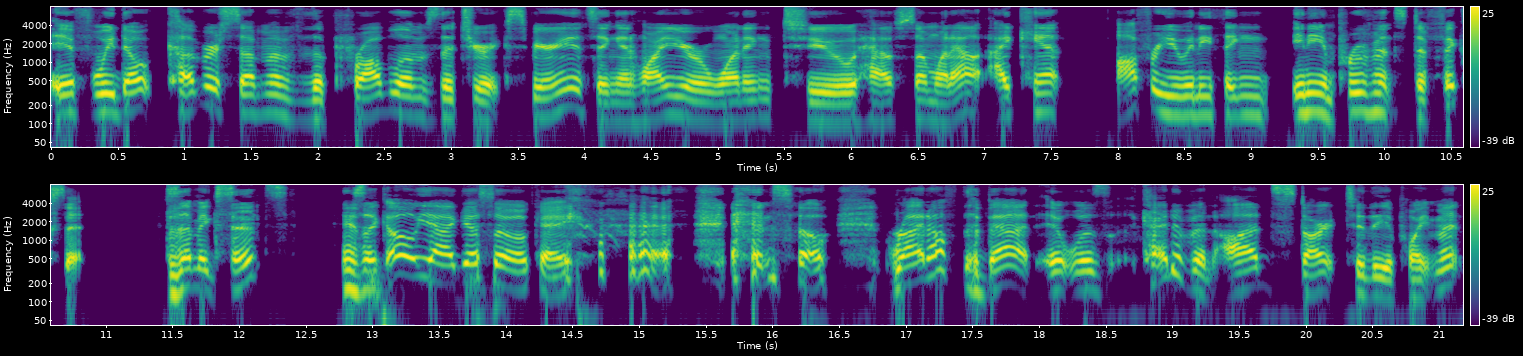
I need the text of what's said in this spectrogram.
If we don't cover some of the problems that you're experiencing and why you're wanting to have someone out, I can't offer you anything, any improvements to fix it. Does that make sense? he's like, oh, yeah, I guess so. Okay. and so, right off the bat, it was kind of an odd start to the appointment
